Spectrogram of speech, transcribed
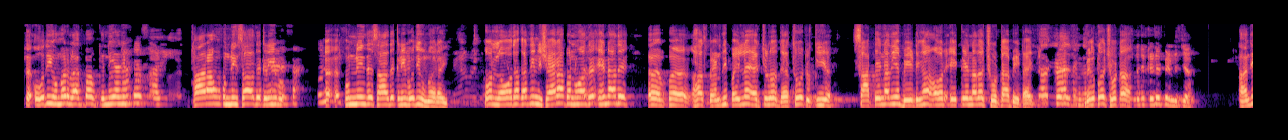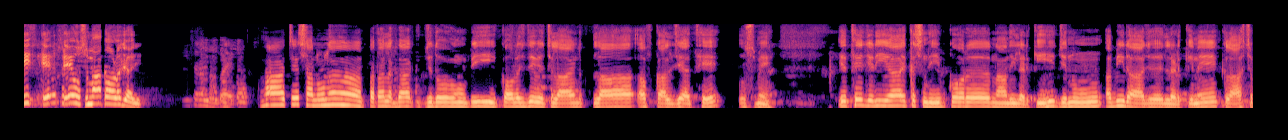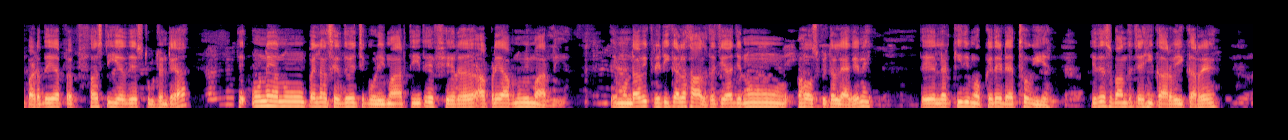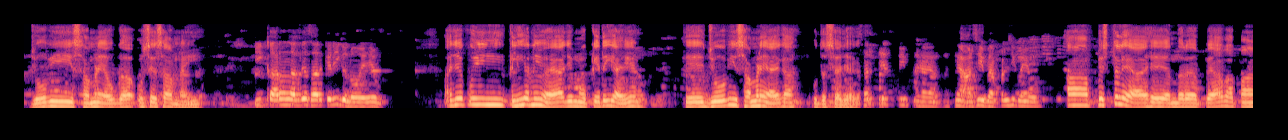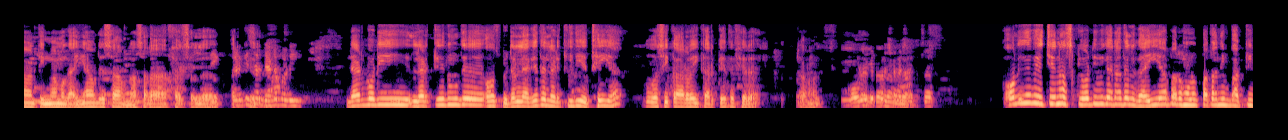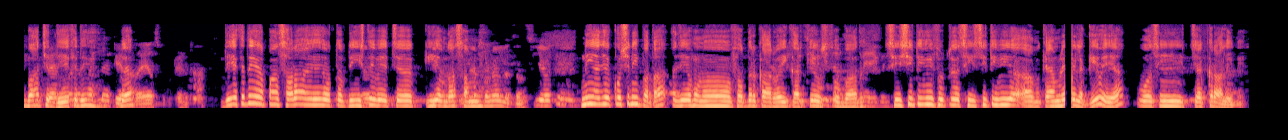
ਤੇ ਉਹਦੀ ਉਮਰ ਲਗਭਗ ਕਿੰਨੀ ਆ ਜੀ? 18 19 ਸਾਲ ਦੇ ਕਰੀਬ ਅ, 19 ਦੇ ਸਾਲ ਦੇ ਕਰੀਬ ਉਹਦੀ ਉਮਰ ਜੀ। ਉਹ ਲੋ ਦਾ ਕਰਦੀ ਨਸ਼ਹਿਰਾ ਬਨਵਾ ਤੇ ਇਹਨਾਂ ਦੇ ਹਸਬੰਡ ਦੀ ਪਹਿਲਾਂ ਐਕਚੁਅਲ ਡੈਥ ਹੋ ਚੁੱਕੀ ਹੈ ਸੱਤ ਇਹਨਾਂ ਦੀਆਂ ਬੇਟੀਆਂ ਔਰ ਇੱਕ ਇਹਨਾਂ ਦਾ ਛੋਟਾ ਬੇਟਾ ਹੈ ਜੀ ਬਿਲਕੁਲ ਛੋਟਾ। ਕਿਹੜੇ ਪਿੰਡ 'ਚ? ਆ? ਹਾਂਜੀ ਇਹ ਇਹ ਉਸਮਾ ਕਾਲਜ ਆ ਜੀ। ਹਾਂ, ਤੇ ਸਾਨੂੰ ਨਾ ਪਤਾ ਲੱਗਾ ਜਦੋਂ ਵੀ ਕਾਲਜ ਦੇ ਵਿੱਚ law and law of college ਹੈ ਇੱਥੇ, ਉਸਮੇ। ਇੱਥੇ ਜਿਹੜੀ ਆ ਇੱਕ ਸੰਦੀਪ ਕੌਰ ਨਾਂ ਦੀ ਲੜਕੀ ਸੀ, ਜਿਹਨੂੰ ਅਭਿਰਾਜ ਲੜਕੇ ਨੇ ਕਲਾਸ 'ਚ ਪੜ੍ਹਦੇ ਆ ਫਸਟ ਈਅਰ ਦੇ ਸਟੂਡੈਂਟ ਆ। ਤੇ ਉਹਨੇ ਉਹਨੂੰ ਪਹਿਲਾਂ ਸਿਰ ਦੇ ਵਿੱਚ ਗੋਲੀ ਮਾਰਤੀ ਤੇ ਫਿਰ ਆਪਣੇ ਆਪ ਨੂੰ ਵੀ ਮਾਰ ਲਿਆ ਤੇ ਮੁੰਡਾ ਵੀ ਕ੍ਰਿਟੀਕਲ ਹਾਲਤ 'ਚ ਆ, ਜਿਹਨੂੰ ਹਸਪੀਟਲ ਲੈ ਗਏ ਨੇ। ਤੇ ਲੜਕੀ ਦੀ ਮੌਕੇ ਤੇ ਡੈਥ ਹੋ ਗਈ ਹੈ ਜਿਹਦੇ ਸਬੰਧ 'ਚ ਅਸੀਂ ਕਾਰਵਾਈ ਕਰ ਰਹੇ ਹਾਂ। ਜੋ ਵੀ ਸਾਹਮਣੇ ਆਊਗਾ ਉਸੇ ਹਿਸਾਬ ਨਾਲ ਹੀ। ਕੀ ਕਾਰਨ ਲੱਗਦੇ ਸਰ? ਕਿਹੜੀ ਗੱਲੋਂ ਇਹ? ਅਜੇ ਕੋਈ ਕਲੀਅਰ ਨਹੀਂ ਹੋਇਆ ਅਜੇ ਮੌਕੇ ਤੇ ਹੀ ਆਏ ਹਾਂ ਤੇ ਜੋ ਵੀ ਸਾਹਮਣੇ ਆਏਗਾ ਉਹ ਦੱਸਿਆ ਜਾਏਗਾ। ਸਰ ਕਿਹੜਾ ਕੋਈ ਅਹ, ਹਥਿਆਰ ਸੀ ਵੈਪਨ ਸੀ ਕੋਈ ਉਹ? ਆ ਪਿਸਟਲ ਆ ਇਹ ਅੰਦਰ ਪਿਆ ਵਾ ਆਪਾਂ ਟੀਮਾਂ ਮੰਗਾਈਆਂ ਉਹਦੇ ਹਿਸਾਬ ਨਾਲ ਸਾਰਾ ਫੈਸਲ ਲੜਕੀ sir dead body dead body ਲੜਕੇ ਨੂੰ ਤੇ ਹਸਪੀਟਲ ਲੈ ਗਏ ਤੇ ਲੜਕੀ ਦੀ ਇੱਥੇ ਹੀ ਆ। ਉਹ ਅਸੀਂ ਕਾਰਵਾਈ ਕਰਕੇ ਤੇ ਫਿਰ ਕਰਾਂਗੇ ਕਾਲਜ ਦੇ ਵਿੱਚ ਇਹਨਾਂ ਸਿਕਿਉਰਿਟੀ ਵਗੈਰਾ ਤੇ ਲਗਾਈ ਆ ਪਰ ਹੁਣ ਪਤਾ ਨਹੀਂ ਬਾਕੀ ਬਾਅਦ ਚ ਦੇਖਦੇ ਆ। ਦੇਖਦੇ ਆ ਆਪਾਂ ਸਾਰਾ ਇਹ ਤਫਤੀਸ਼ ਦੇ ਵਿੱਚ ਕੀ ਆਉਂਦਾ ਸਾਹਮਣੇ। ਨਹੀਂ ਅਜੇ ਕੁਝ ਨਹੀਂ ਪਤਾ। ਅਜੇ ਹੁਣ ਫਰਦਰ ਕਾਰਵਾਈ ਕਰਕੇ ਉਸ ਤੋਂ ਬਾਅਦ ਸੀਸੀਟੀਵੀ ਫੁਟੇਜ ਸੀਸੀਟੀਵੀ ਕੈਮਰੇ ਲੱਗੇ ਹੋਏ ਆ ਉਹ ਅਸੀਂ ਚੈੱਕ ਕਰਾ ਲੈਨੇ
